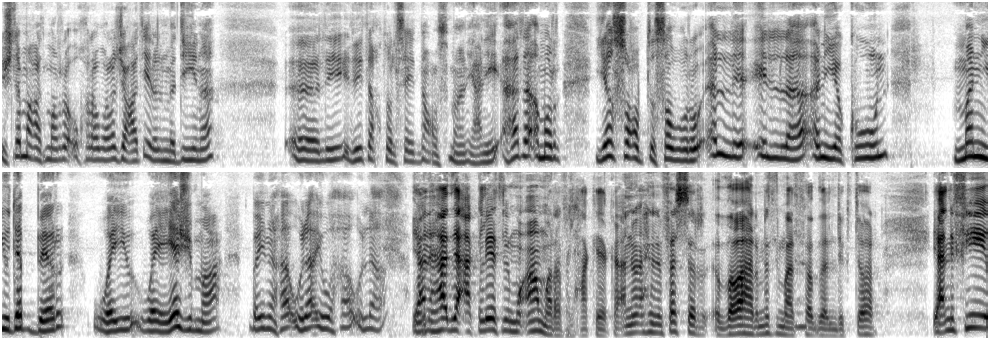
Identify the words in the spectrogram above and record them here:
اجتمعت مرة أخرى ورجعت إلى المدينة آه، لتقتل سيدنا عثمان. يعني هذا أمر يصعب تصوره إلا, أن يكون من يدبر وي- ويجمع بين هؤلاء وهؤلاء. يعني هذه عقلية المؤامرة في الحقيقة. انه إحنا نفسر الظواهر مثل ما تفضل الدكتور. يعني في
